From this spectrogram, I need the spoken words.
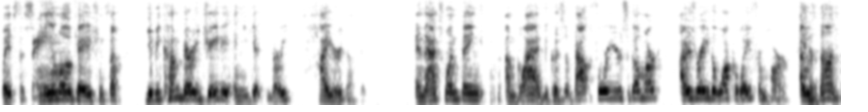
but it's the same location stuff, you become very jaded and you get very tired of it. And that's one thing I'm glad because about four years ago, Mark, I was ready to walk away from horror. I was done.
